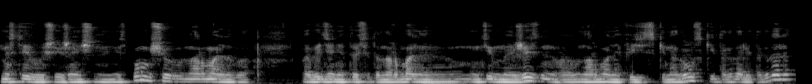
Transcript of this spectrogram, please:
менструирующей женщины, не с помощью нормального поведения, то есть это нормальная интимная жизнь, нормальные физические нагрузки и так далее, и так далее,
